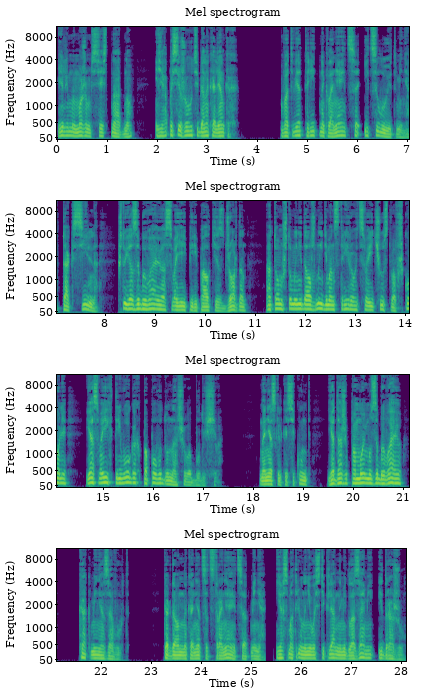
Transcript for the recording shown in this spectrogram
Или мы можем сесть на одно. Я посижу у тебя на коленках. В ответ Рит наклоняется и целует меня так сильно, что я забываю о своей перепалке с Джордан, о том, что мы не должны демонстрировать свои чувства в школе и о своих тревогах по поводу нашего будущего. На несколько секунд я даже, по-моему, забываю, как меня зовут. Когда он, наконец, отстраняется от меня, я смотрю на него стеклянными глазами и дрожу.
